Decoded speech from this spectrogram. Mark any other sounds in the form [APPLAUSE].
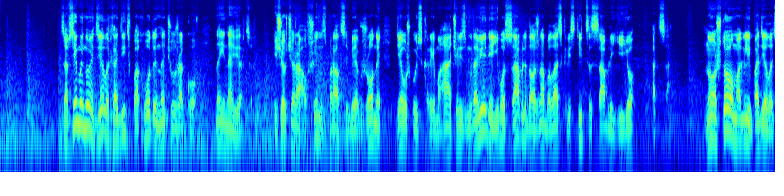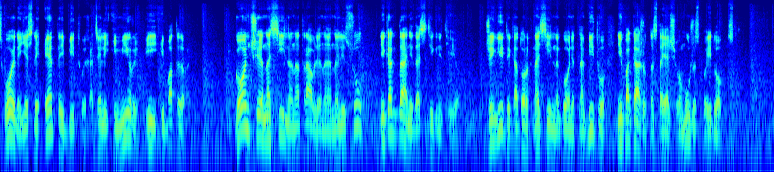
Совсем иное дело ходить в походы на чужаков, на иноверцев. Еще вчера Алшинец брал себе в жены девушку из Крыма, а через мгновение его сабля должна была скреститься с саблей ее отца. Но что могли поделать воины, если этой битвы хотели и миры, и и батыры? Гончая, насильно натравленная на лесу, никогда не достигнет ее. Джигиты, которых насильно гонят на битву, не покажут настоящего мужества и доблести.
